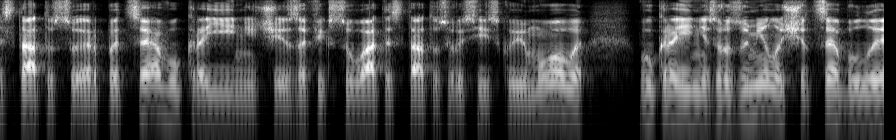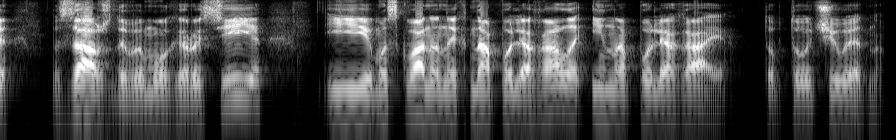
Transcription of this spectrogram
статусу РПЦ в Україні чи зафіксувати статус російської мови в Україні, зрозуміло, що це були завжди вимоги Росії, і Москва на них наполягала і наполягає. Тобто, очевидно,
